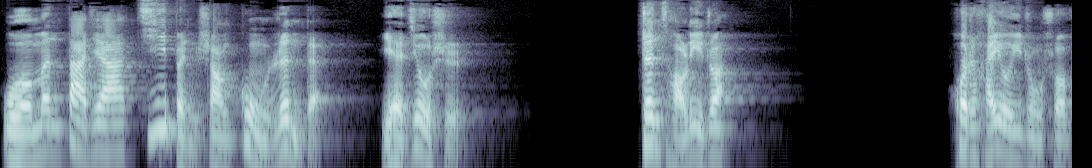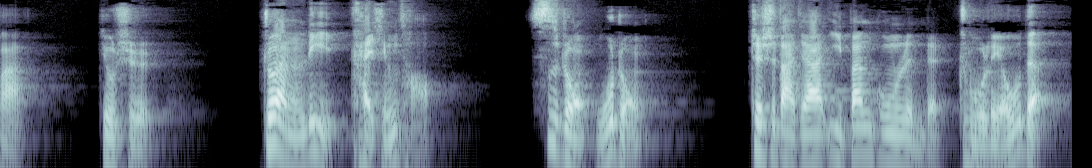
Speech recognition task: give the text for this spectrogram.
我们大家基本上共认的，也就是。真草隶篆，或者还有一种说法，就是篆隶楷行草，四种五种，这是大家一般公认的主流的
